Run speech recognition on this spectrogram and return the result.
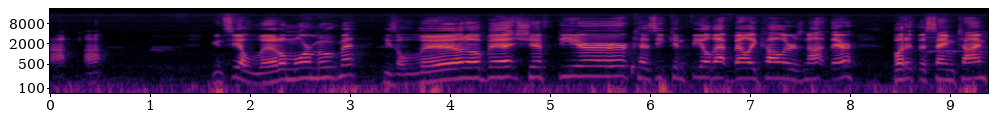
Uh, uh. You can see a little more movement. He's a little bit shiftier because he can feel that belly collar is not there. But at the same time,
